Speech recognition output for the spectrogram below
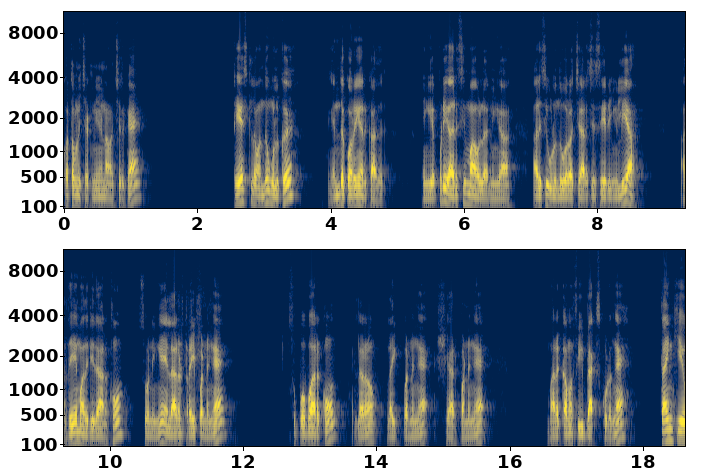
கொத்தமல்லி சட்னியும் நான் வச்சுருக்கேன். டேஸ்ட்டில் வந்து உங்களுக்கு எந்த குறையும் இருக்காது. நீங்கள் எப்படி அரிசி மாவில் நீங்கள் அரிசி உளுந்து ஊற வச்சு அரைச்சி செய்கிறீங்க இல்லையா? அதே மாதிரி தான் இருக்கும். ஸோ நீங்கள் எல்லோரும் ட்ரை பண்ணுங்கள் சூப்பராக இருக்கும். எல்லோரும் லைக் பண்ணுங்கள் ஷேர் பண்ணுங்கள் மறக்காமல் ஃபீட்பேக்ஸ் கொடுங்க. தேங்க்யூ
